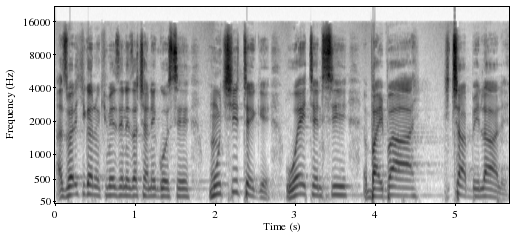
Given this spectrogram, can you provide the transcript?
Azuba ari ikiganiro kimeze neza cyane gose mucitege wait and see. Bye bye. Cha Bilale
